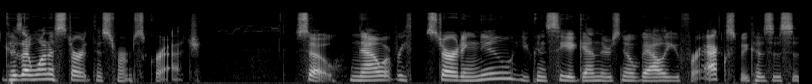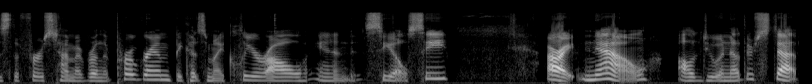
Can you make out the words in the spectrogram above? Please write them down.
because I want to start this from scratch. So now every starting new, you can see again there's no value for x because this is the first time I've run the program because of my clear all and CLC. All right, now I'll do another step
